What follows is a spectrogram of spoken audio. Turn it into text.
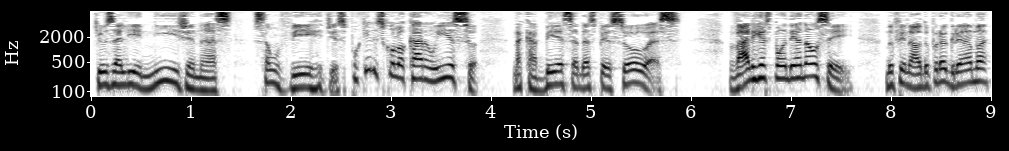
que os alienígenas são verdes? Por que eles colocaram isso na cabeça das pessoas? Vale responder não sei. No final do programa,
